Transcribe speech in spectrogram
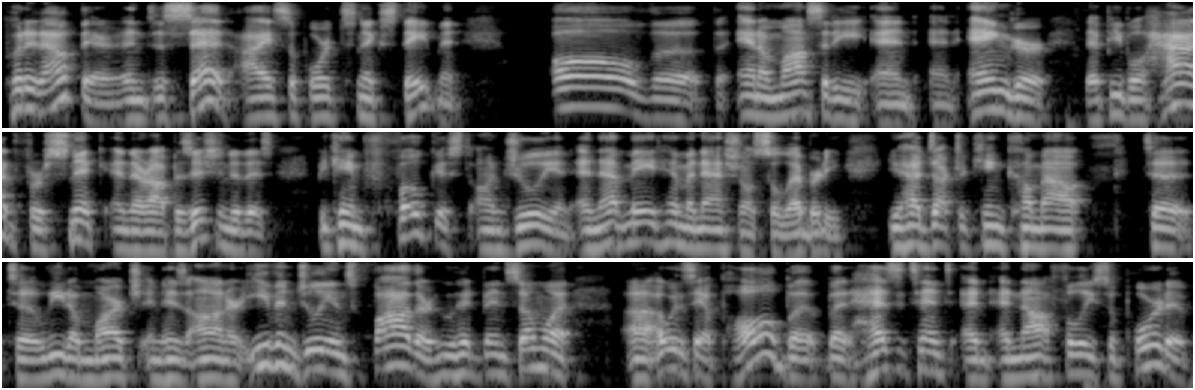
put it out there and just said, I support SNCC's statement. All the, the animosity and, and anger that people had for SNCC and their opposition to this became focused on Julian, and that made him a national celebrity. You had Dr. King come out to, to lead a march in his honor. Even Julian's father, who had been somewhat, uh, I wouldn't say appalled, but, but hesitant and, and not fully supportive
